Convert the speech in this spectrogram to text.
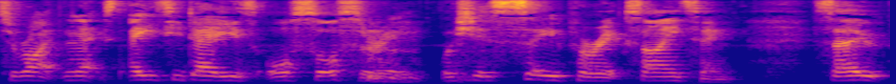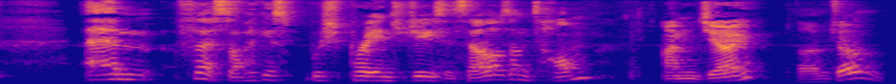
to write the next 80 days or sorcery, which is super exciting. So, um, first off, I guess we should probably introduce ourselves. I'm Tom. I'm Joe. I'm Jon.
